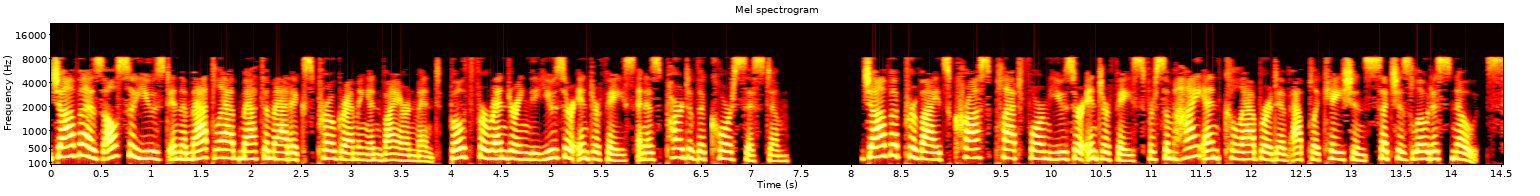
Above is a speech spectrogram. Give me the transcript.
Java is also used in the MATLAB mathematics programming environment, both for rendering the user interface and as part of the core system. Java provides cross-platform user interface for some high-end collaborative applications such as Lotus Notes.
